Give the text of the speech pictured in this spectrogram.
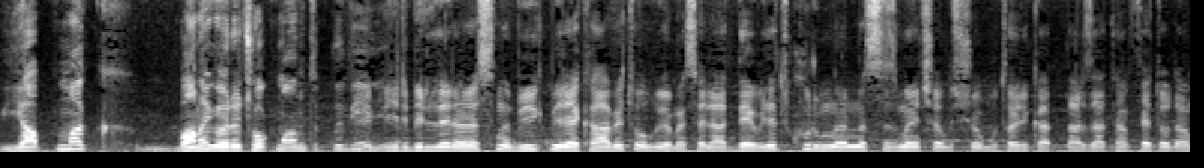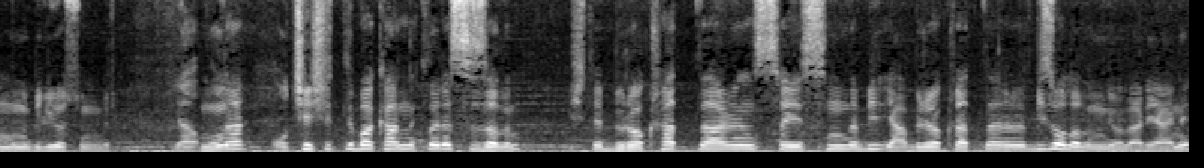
yapmak bana göre çok mantıklı değil. ya. birbirleri arasında büyük bir rekabet oluyor. Mesela devlet kurumlarına sızmaya çalışıyor bu tarikatlar. Zaten FETÖ'den bunu biliyorsundur. Ya o- Bunlar o çeşitli bakanlıklara sızalım. İşte bürokratların sayısında bir ya bürokratlar biz olalım diyorlar yani.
